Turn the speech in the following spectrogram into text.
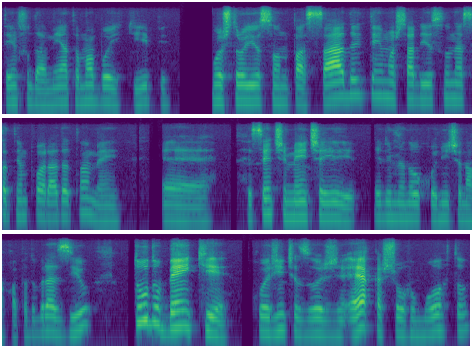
tem fundamento, é uma boa equipe. Mostrou isso ano passado e tem mostrado isso nessa temporada também. É, recentemente aí eliminou o Corinthians na Copa do Brasil. Tudo bem que Corinthians hoje é cachorro morto,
